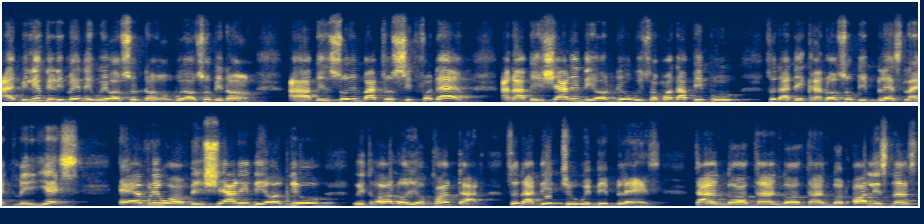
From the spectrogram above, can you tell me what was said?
I believe the remaining will also done will also be done. I have been sowing battle seed for them, and I've been sharing the audio with some other people so that they can also be blessed like me. Yes. Everyone be sharing the audio with all of your contact so that they too will be blessed. Thank God, thank God, thank God. All listeners,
